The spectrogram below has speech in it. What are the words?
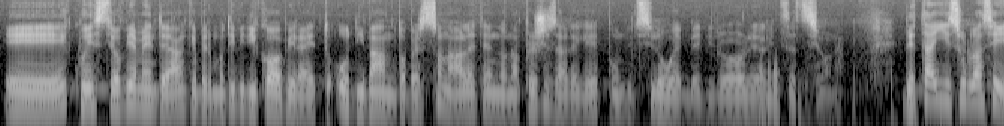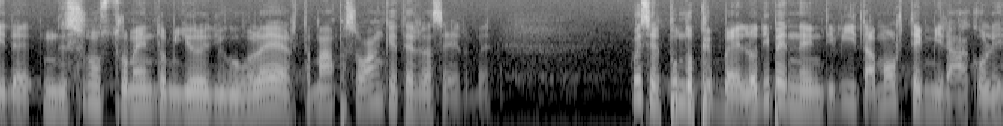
e questi ovviamente anche per motivi di copyright o di vanto personale tendono a precisare che appunto il sito web è di loro realizzazione. Dettagli sulla sede, nessuno strumento migliore di Google Earth, Maps o anche Terra serve. Questo è il punto più bello, dipendenti, vita, morte e miracoli.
